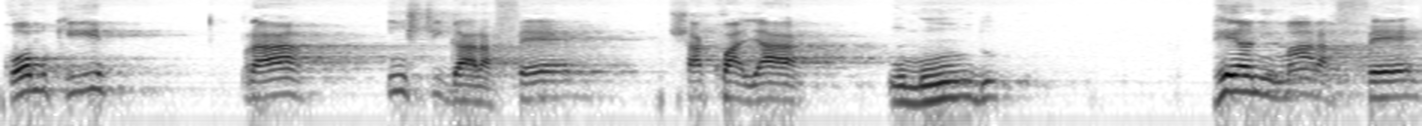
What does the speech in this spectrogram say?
como que para instigar a fé, chacoalhar o mundo, reanimar a fé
